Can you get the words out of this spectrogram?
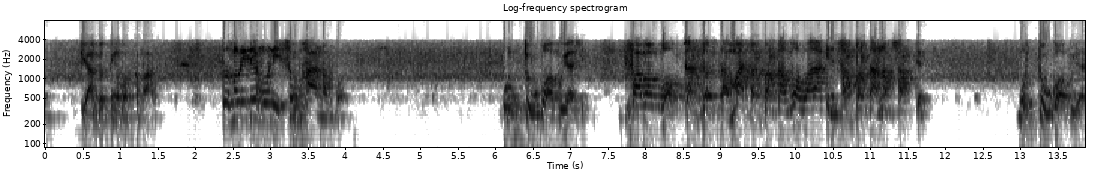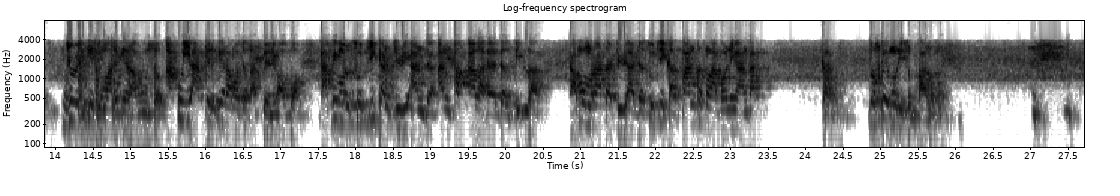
diangkut ning apa kepala. Terus muridnya muni subhanallah. Tuh kok Abu Yazid. Fawa wa kadzabta ma sabata wa walakin sabata nafsak. Waduh kok Yazid. Yo iki sing mari kira usul. Aku yakin kira maca tasbih ning Allah, tapi mensucikan diri Anda antak ala hadal fi'la. Kamu merasa diri Anda suci gak pantas nglakoni ngangkat kan. Terus kowe muni subhanallah.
